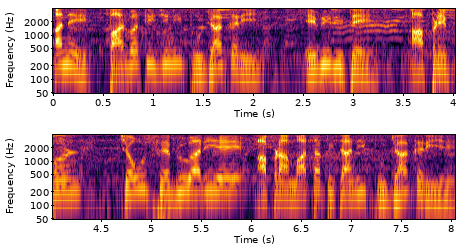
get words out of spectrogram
અને પાર્વતીજીની પૂજા કરી. એવી રીતે આપણે પણ ચૌદ ફેબ્રુઆરીએ આપણા માતા પિતાની પૂજા કરીએ.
